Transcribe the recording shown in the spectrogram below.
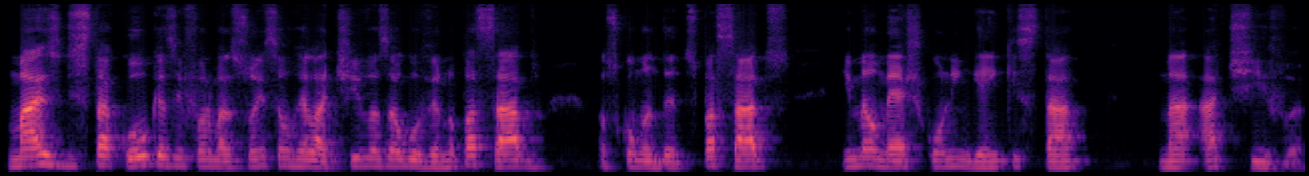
Mas destacou que as informações são relativas ao governo passado, aos comandantes passados e não mexe com ninguém que está na ativa.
